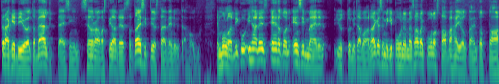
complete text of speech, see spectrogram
tragedioilta vältyttäisiin seuraavassa tilanteessa tai sitten jostain venytä homma. Ja mulla on niinku ihan ehdoton ensimmäinen juttu, mitä mä oon aikaisemminkin puhunut, mä saatan kuulostaa vähän joltain tota,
